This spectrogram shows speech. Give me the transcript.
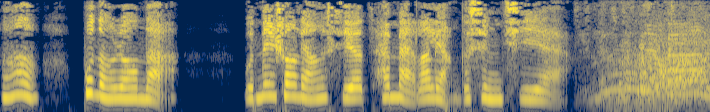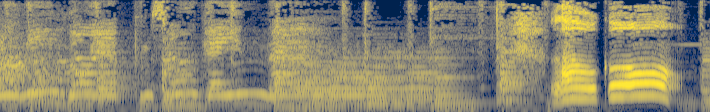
嗯，不能扔的，我那双凉鞋才买了两个星期。老公。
